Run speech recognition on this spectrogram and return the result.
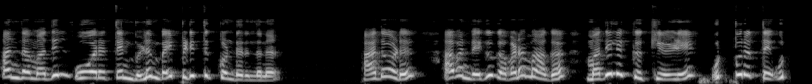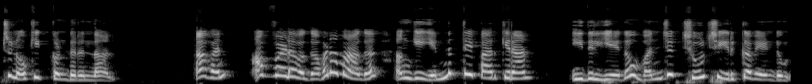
அந்த மதில் ஓரத்தின் விளிம்பை பிடித்துக் கொண்டிருந்தன. அதோடு அவன் வெகு கவனமாக மதிலுக்கு கீழே உட்புறத்தை உற்று நோக்கிக் கொண்டிருந்தான். அவன் அவ்வளவு கவனமாக அங்கே என்னத்தை பார்க்கிறான்? இதில் ஏதோ வஞ்ச சூழ்ச்சி இருக்க வேண்டும்.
